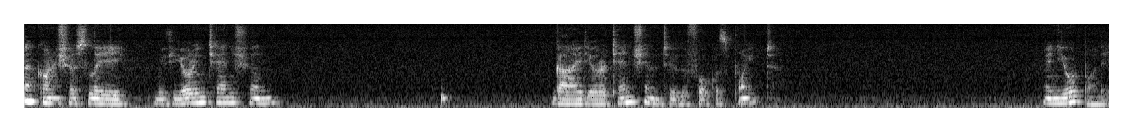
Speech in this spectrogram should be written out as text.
and consciously with your intention guide your attention to the focus point in your body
